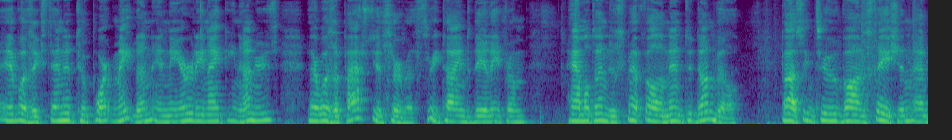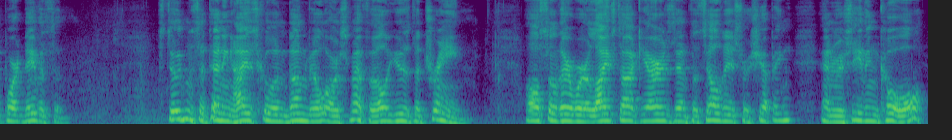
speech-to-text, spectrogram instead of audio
it was extended to Port Maitland. In the early 1900s, there was a passenger service three times daily from Hamilton to Smithville and then to Dunnville, passing through Vaughan Station and Port Davidson. Students attending high school in Dunnville or Smithville used the train. Also, there were livestock yards and facilities for shipping and receiving coal,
